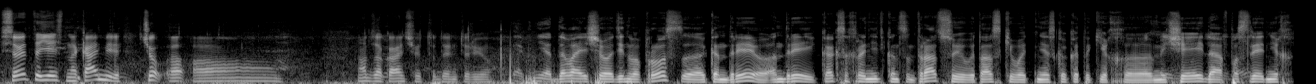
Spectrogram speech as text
Все это есть на камере. Че? А, а, надо заканчивать тогда интервью. Так, нет, давай еще один вопрос э, к Андрею. Андрей, как сохранить концентрацию и вытаскивать несколько таких э, мячей? Да, в последних,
